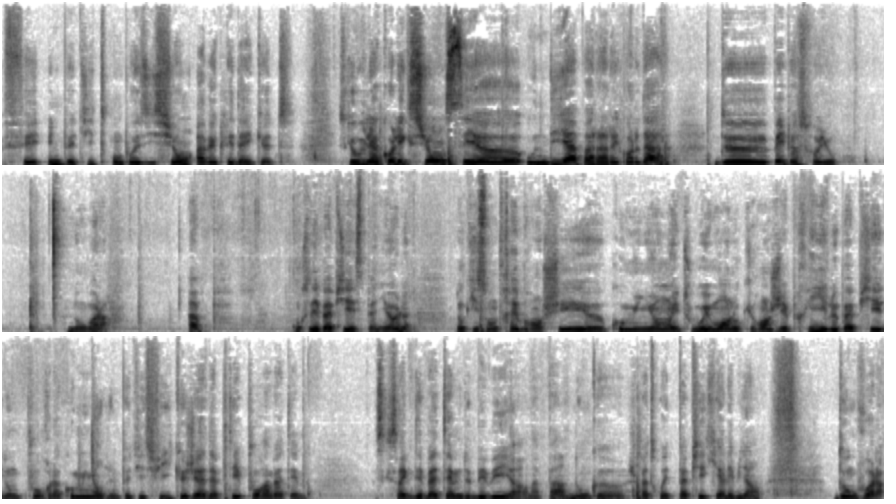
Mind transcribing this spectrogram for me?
fait une petite composition avec les die cuts. Parce que oui, la collection, c'est euh, Un dia para recordar de Papers for You. Donc voilà. Hop. Donc c'est des papiers espagnols. Donc ils sont très branchés, euh, communion et tout. Et moi, en l'occurrence, j'ai pris le papier donc pour la communion d'une petite fille que j'ai adapté pour un baptême. Parce que c'est vrai que des baptêmes de bébé, il n'y en a pas. Donc euh, je n'ai pas trouvé de papier qui allait bien. Donc voilà.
